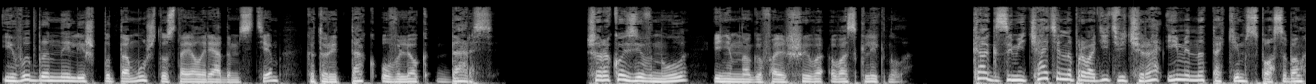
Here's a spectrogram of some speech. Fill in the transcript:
и выбранный лишь потому, что стоял рядом с тем, который так увлек Дарси. Широко зевнула и немного фальшиво воскликнула. «Как замечательно проводить вечера именно таким способом!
